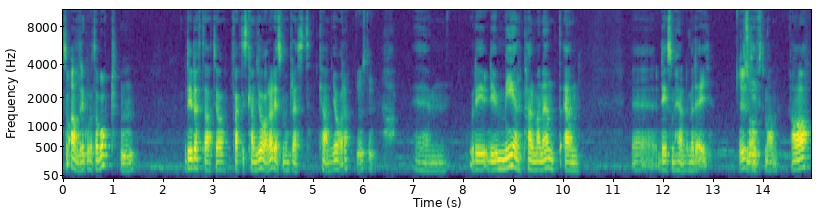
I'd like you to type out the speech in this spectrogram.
Som aldrig går att ta bort. Mm. Det är detta att jag faktiskt kan göra det som en präst kan göra. Just det. Ehm, och det, det är ju mer permanent än eh, det som händer med dig Är det som så? gift man. Ja,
